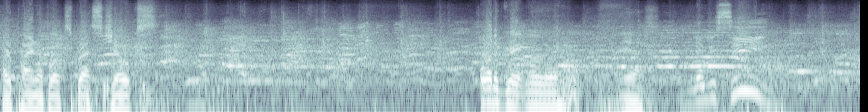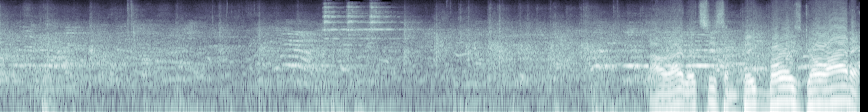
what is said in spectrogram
our Pineapple Express jokes. What a great movie. Yes. Legacy. All right, let's see some big boys go on it.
